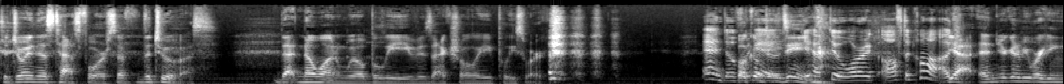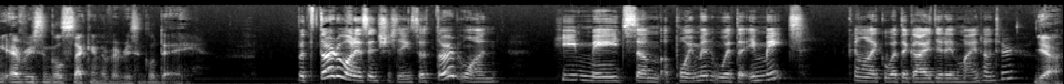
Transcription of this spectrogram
to join this task force of the two of us that no one will believe is actually police work. And don't Welcome to the team. you have to work off the clock. yeah, and you're going to be working every single second of every single day. But the third one is interesting. So third one, he made some appointment with the inmates, kind of like what the guy did in Mindhunter. Yeah.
